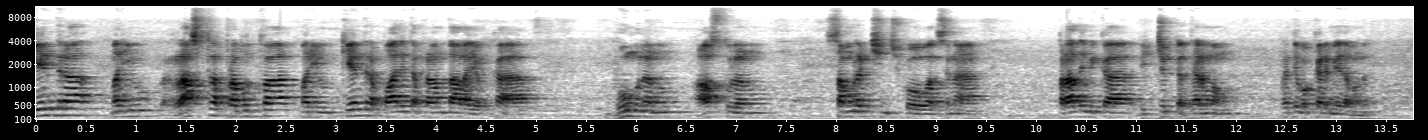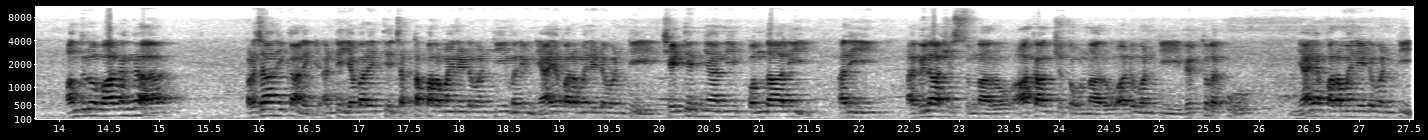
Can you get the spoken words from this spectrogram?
కేంద్ర మరియు రాష్ట్ర ప్రభుత్వ మరియు కేంద్ర పాలిత ప్రాంతాల యొక్క భూములను ఆస్తులను సంరక్షించుకోవాల్సిన ప్రాథమిక విద్యుక్త ధర్మం ప్రతి ఒక్కరి మీద ఉన్నది. అందులో భాగంగా ప్రజానికానికి అంటే ఎవరైతే చట్టపరమైనటువంటి మరియు న్యాయపరమైనటువంటి చైతన్యాన్ని పొందాలి అని అభిలాషిస్తున్నారో ఆకాంక్షతో ఉన్నారో అటువంటి వ్యక్తులకు న్యాయపరమైనటువంటి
